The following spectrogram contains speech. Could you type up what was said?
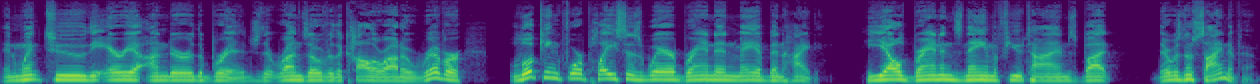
and went to the area under the bridge that runs over the Colorado River looking for places where Brandon may have been hiding. He yelled Brandon's name a few times, but there was no sign of him.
